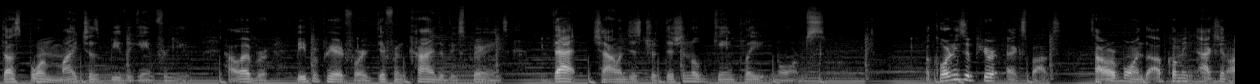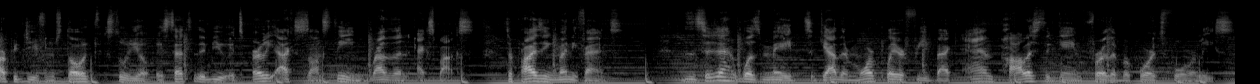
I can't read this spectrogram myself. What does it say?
Dustborn might just be the game for you. However, be prepared for a different kind of experience that challenges traditional gameplay norms. According to Pure Xbox, Towerborne, the upcoming action RPG from Stoic Studio, is set to debut its early access on Steam rather than Xbox, surprising many fans. The decision was made to gather more player feedback and polish the game further before its full release.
